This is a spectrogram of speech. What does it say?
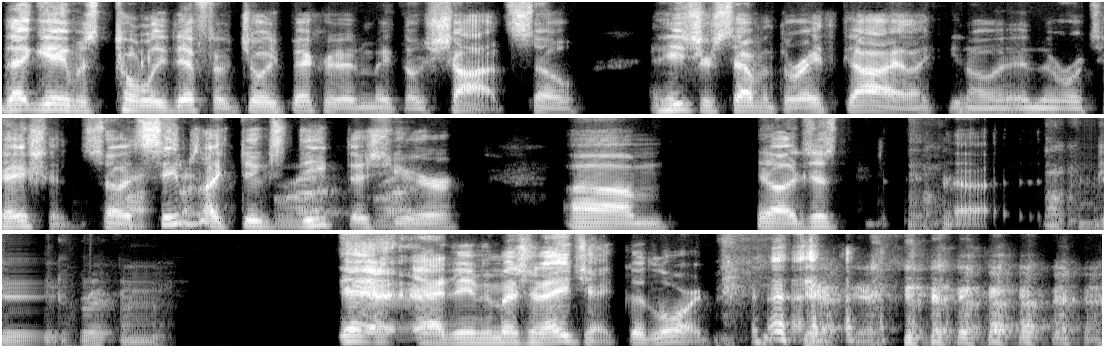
That game was totally different. If Joey Baker didn't make those shots. So, and he's your seventh or eighth guy, like, you know, in the rotation. So it seems like Duke's right, deep this right. year. Um, you know, just. Uh, Don't forget Griffin. Yeah, I didn't even mention AJ. Good lord. yeah, yeah.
